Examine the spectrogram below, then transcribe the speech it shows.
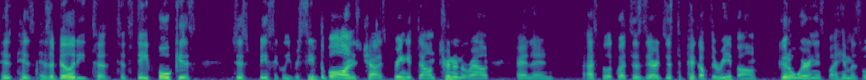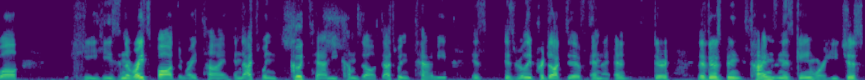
his his, ability to, to stay focused, just basically receive the ball on his chest, bring it down, turn it around, and then Azpilicueta is there just to pick up the rebound. Good awareness by him as well. He he's in the right spot at the right time, and that's when good Tammy comes out. That's when Tammy is is really productive, and and there there's been times in this game where he just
